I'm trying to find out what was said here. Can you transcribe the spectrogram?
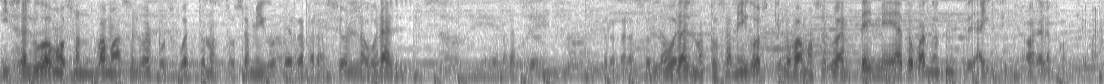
Y saludamos, vamos a saludar por supuesto nuestros amigos de reparación laboral. Reparación, reparación laboral, nuestros amigos que los vamos a saludar de inmediato cuando encuentre. Ahí sí, ahora la encontré. Bueno.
